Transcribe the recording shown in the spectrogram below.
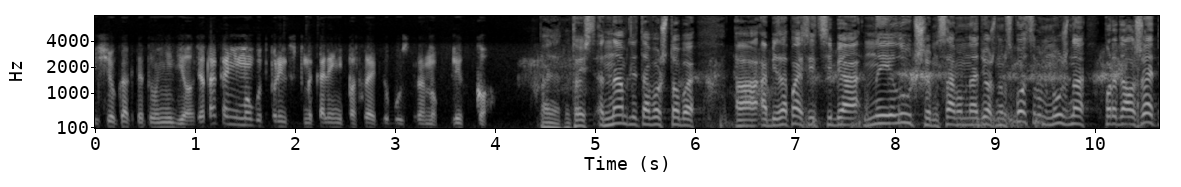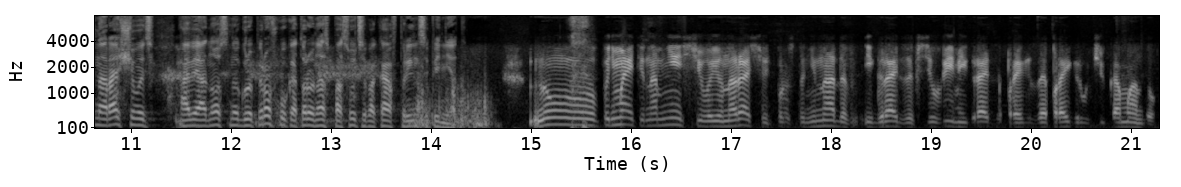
еще как-то этого не делать. А так они могут, в принципе, на колени поставить любую страну легко. Понятно. То есть нам для того, чтобы а, обезопасить себя наилучшим, самым надежным способом, нужно продолжать наращивать авианосную группировку, которой у нас, по сути, пока в принципе нет. Ну, понимаете, нам не с чего ее наращивать, просто не надо играть за все время, играть за, про, за проигрывающую команду,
